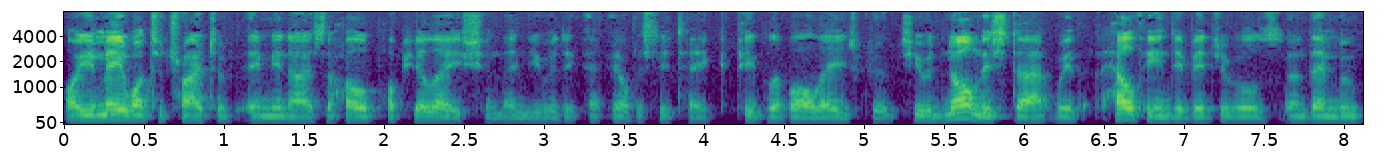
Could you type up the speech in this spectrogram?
Or you may want to try to immunize the whole population, then you would uh, obviously take people of all age groups. You would normally start with healthy individuals and then move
